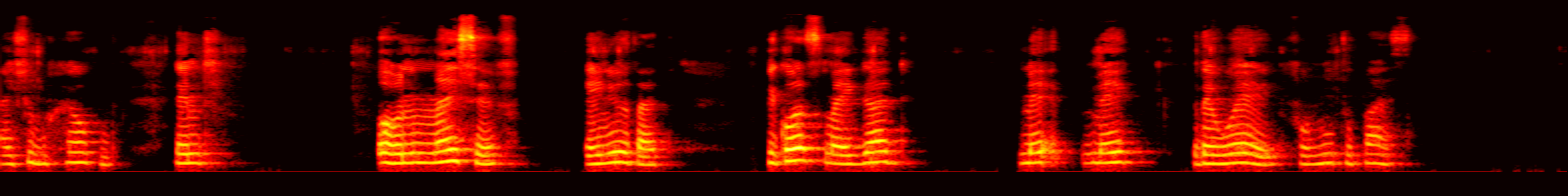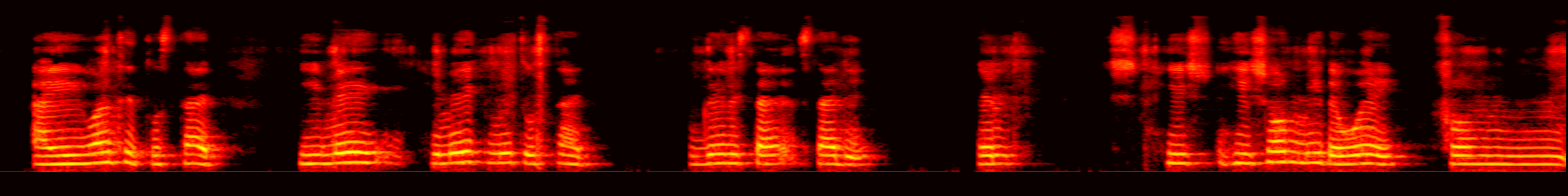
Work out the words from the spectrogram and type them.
I should help them. And on myself, I knew that because my God ma- make the way for me to pass. I wanted to study. He made he make me to study, stu- study, and he he showed me the way from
